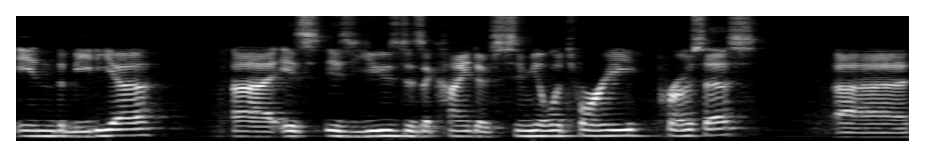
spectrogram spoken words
in the media uh, is is used as a kind of simulatory process. Uh,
